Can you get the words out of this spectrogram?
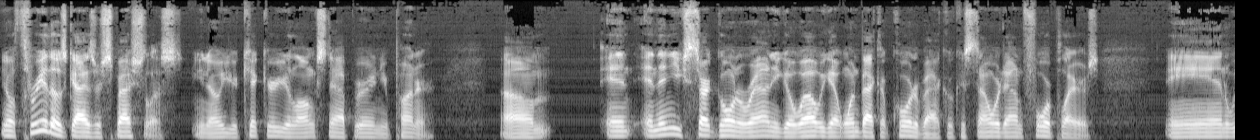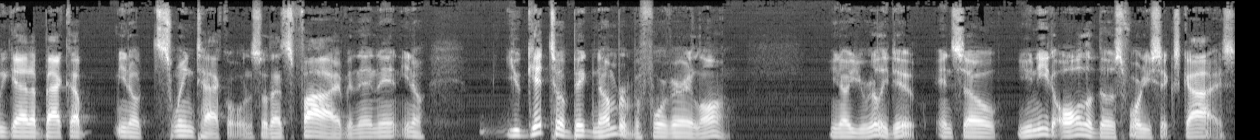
you know three of those guys are specialists you know your kicker your long snapper and your punter. Um, and and then you start going around and you go well we got one backup quarterback because now we're down four players. And we got a backup you know, swing tackle, and so that's five, and then it, you know, you get to a big number before very long, You know, you really do. And so you need all of those 46 guys,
